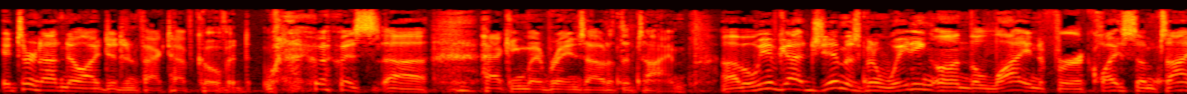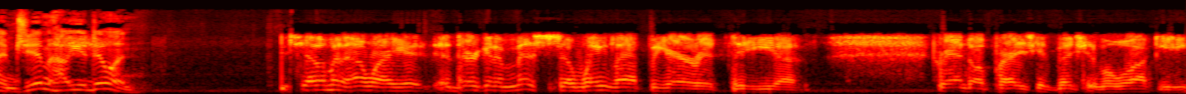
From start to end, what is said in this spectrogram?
It turned out, no, I did in fact have COVID when I was uh, hacking my brains out at the time. Uh, but we have got Jim has been waiting on the line for quite some time. Jim, how you doing? Gentlemen, how are you? They're going to miss uh, Wayne Lapierre at the uh, Grand Old Parties Convention in Milwaukee.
